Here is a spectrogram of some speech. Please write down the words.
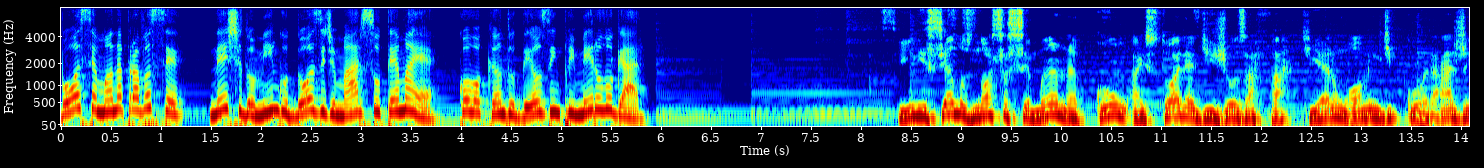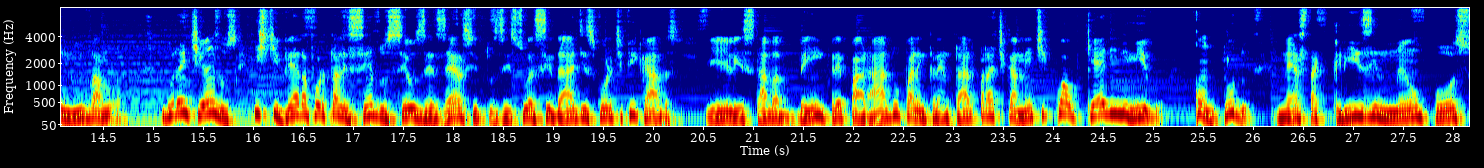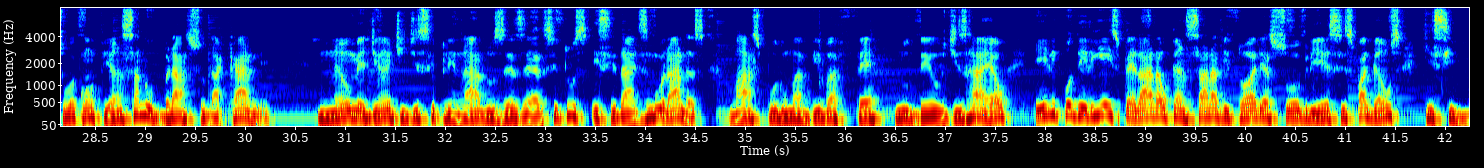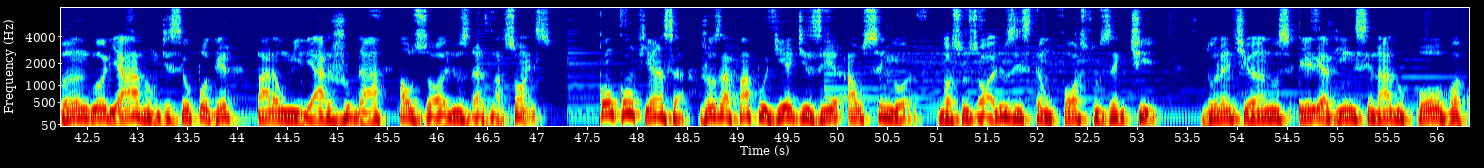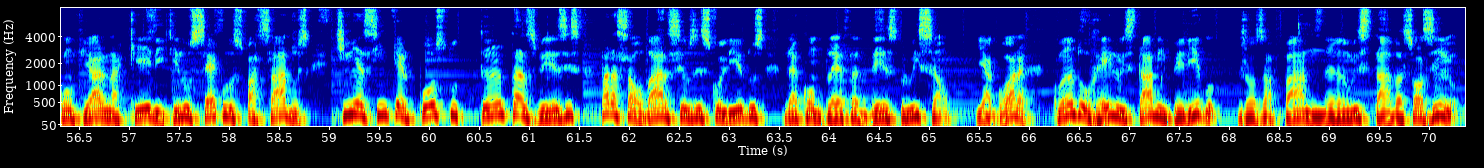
Boa semana para você! Neste domingo 12 de março, o tema é Colocando Deus em Primeiro Lugar. Iniciamos nossa semana com a história de Josafá, que era um homem de coragem e valor. Durante anos, estivera fortalecendo seus exércitos e suas cidades fortificadas. Ele estava bem preparado para enfrentar praticamente qualquer inimigo. Contudo, nesta crise não pôs sua confiança no braço da carne, não mediante disciplinados exércitos e cidades muradas, mas por uma viva fé no Deus de Israel, ele poderia esperar alcançar a vitória sobre esses pagãos que se vangloriavam de seu poder para humilhar Judá aos olhos das nações. Com confiança, Josafá podia dizer ao Senhor: Nossos olhos estão postos em ti. Durante anos, ele havia ensinado o povo a confiar naquele que nos séculos passados tinha se interposto tantas vezes para salvar seus escolhidos da completa destruição. E agora, quando o reino estava em perigo, Josafá não estava sozinho.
